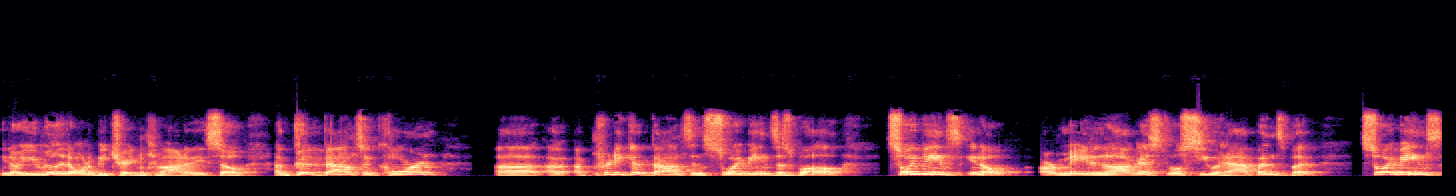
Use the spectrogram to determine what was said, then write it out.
you know, you really don't want to be trading commodities. So a good bounce in corn, uh, a, a, pretty good bounce in soybeans as well. Soybeans, you know, are made in August. We'll see what happens, but soybeans,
